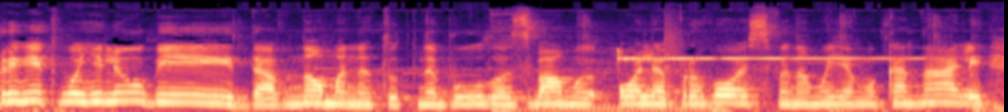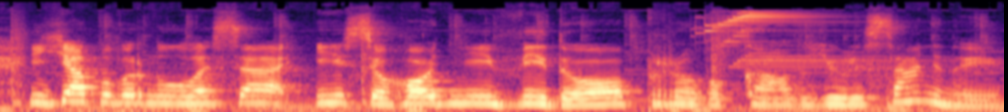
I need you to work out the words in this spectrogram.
Привіт, мої любі! Давно мене тут не було. З вами Оля Провось. Ви на моєму каналі. Я повернулася, і сьогодні відео про вокал Юлі Саніної.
